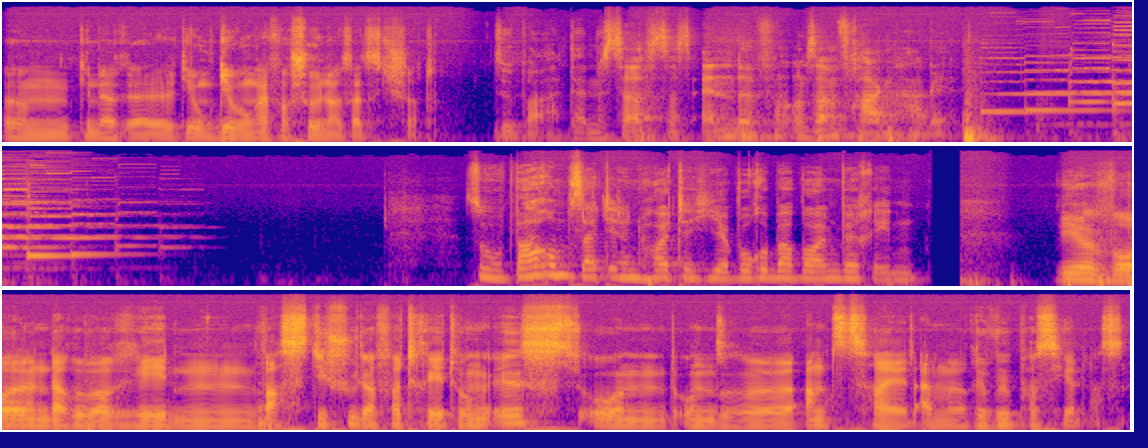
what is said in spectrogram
ähm, generell die Umgebung einfach schöner ist als die Stadt. Super, dann ist das das Ende von unserem Fragenhagel. So, warum seid ihr denn heute hier? Worüber wollen wir reden? Wir wollen darüber reden, was die Schülervertretung ist und unsere Amtszeit einmal Revue passieren lassen.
